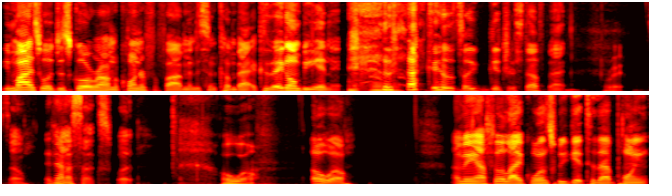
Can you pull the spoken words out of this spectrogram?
you might as well just go around the corner for five minutes and come back because they're going to be in it. so you can get your stuff back. Right. So it kind of sucks. But Oh well. oh well. I mean, I feel like once we get to that point,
